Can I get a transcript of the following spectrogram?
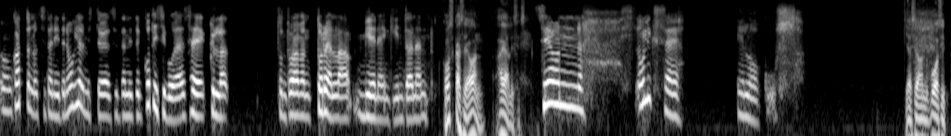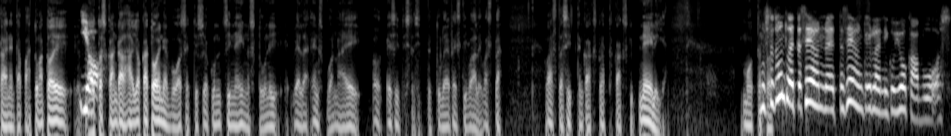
oon katsonut sitä niiden ohjelmistoja ja sitä niiden kotisivuja ja se kyllä tuntuu aivan todella mielenkiintoinen. Koska se on ajallisesti? Se on, oliko se elokuussa? Ja se on vuosittainen tapahtuma. Toi Valtaskandalhan joka toinen vuosi, että jos joku nyt sinne innostuu, niin vielä ensi vuonna ei ole esitystä. Sitten tulee festivaali vasta, vasta sitten 2024. Mutta Musta to... tuntuu, että se on, että se on kyllä niin kuin joka vuosi.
